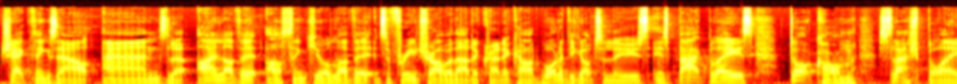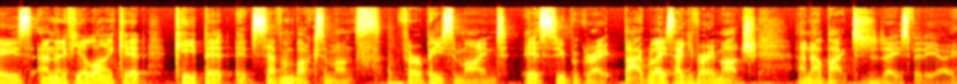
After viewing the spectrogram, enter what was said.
check things out, and look, I love it. I'll think you'll love it. It's a free trial without a credit card. What have you got to lose? It's backblaze.com slash blaze. And then if you like it, keep it. It's seven bucks a month for a peace of mind. It's super great. Backblaze, thank you very much. And now back to today's video.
